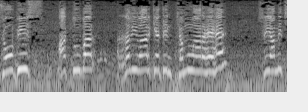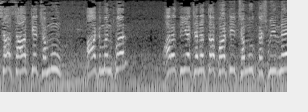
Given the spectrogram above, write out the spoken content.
24 अक्टूबर रविवार के दिन जम्मू आ रहे हैं। श्री अमित शाह साहब के जम्मू आगमन पर भारतीय जनता पार्टी जम्मू कश्मीर ने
